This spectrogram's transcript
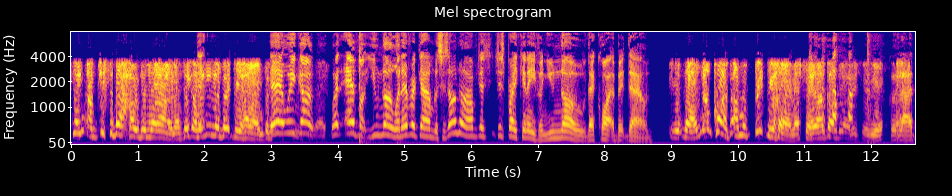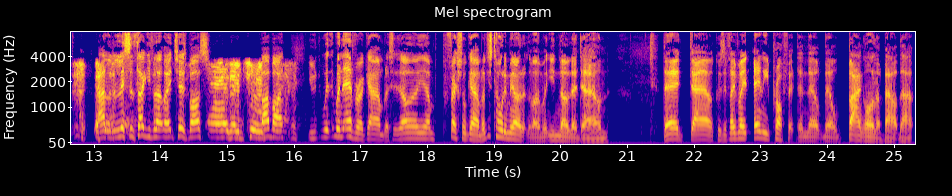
think I'm just about holding my own. I think I'm a little bit behind. But There we go. Whenever you know, whenever a gambler says, "Oh no, I'm just just breaking even," you know they're quite a bit down. Yeah, Well, not quite. I'm a bit behind. I said I've got to be honest with you. Good lad. Alan, listen, thank you for that, mate. Cheers, boss. All right, then, cheers. Bye bye. You, whenever a gambler says, "Oh yeah, I'm a professional gambler," just holding my own at the moment, you know they're down. They're down because if they've made any profit, then they'll they'll bang on about that.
